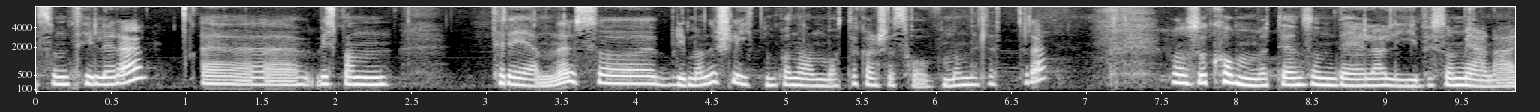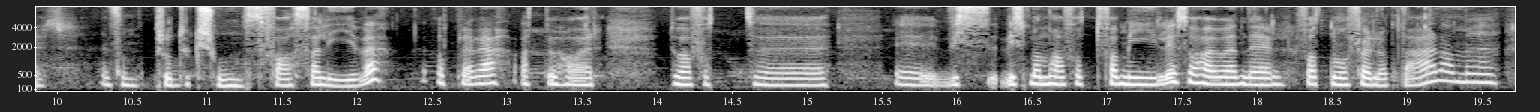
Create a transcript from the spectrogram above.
som tidligere. hvis man trener, så blir man jo sliten på en annen måte. Kanskje sover man litt lettere. Men også kommet til en sånn del av livet som gjerne er en sånn produksjonsfase av livet, opplever jeg. At du har, du har fått eh, eh, hvis, hvis, man har fått familie, så har jo en del fått noe å følge opp der, da, med,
